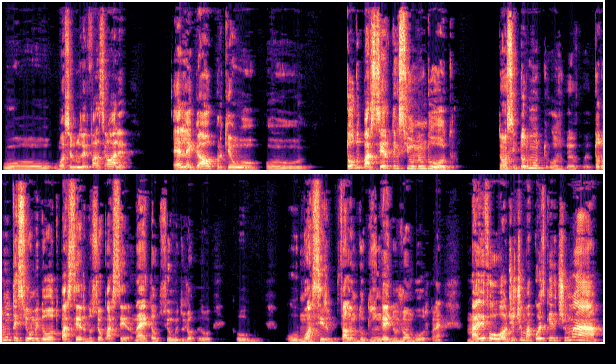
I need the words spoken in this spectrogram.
o, o Moacir Luz ele fala assim: olha, é legal porque o, o todo parceiro tem ciúme um do outro. Então, assim, todo mundo, o, todo mundo tem ciúme do outro parceiro, do seu parceiro, né? Então, ciúme do o, o, Moacir falando do Ginga e do João Bosco, né? Mas ele falou, o Aldir tinha uma coisa que ele tinha uma,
